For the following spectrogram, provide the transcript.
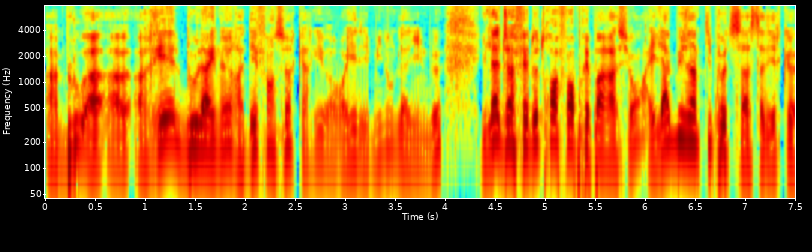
un, blue, un, un, réel blue liner, un défenseur qui arrive à envoyer des millions de la ligne bleue. Il a déjà fait deux trois fois en préparation et il abuse un petit peu de ça, c'est-à-dire que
